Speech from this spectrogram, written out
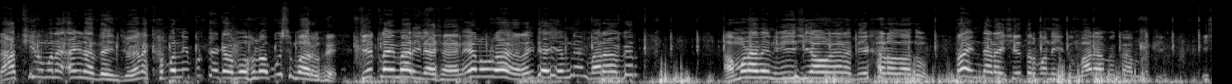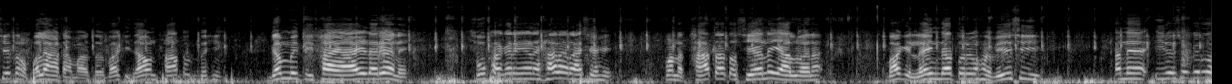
નાથીઓ મને આયડા દઈને જો, એને ખબર નહીં પડતી કે મોહનો બુશ મારું હે જેટલાય મારી લે છે, એનો રહી જાય એમને મારા વગર. હમણાં દઈને વીસ આવો એને દેખાડો નતો ત્રણ દાડા ક્ષેત્રમાં નહીં હતું, મારે અમે કામ નથી. એ ક્ષેત્ર ભલે આટા મારતો બાકી બાકી ને થતું જ નહીં. ગમે તે થાય આયડા રહ્યા ને ચોખા કરીને એને સારા રાખ્યા છે. પણ થાતા તો છે નહીં હાલવાના. બાકી લઈને દાતો રહ્યો હા વેચી અને એ શું કરતો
